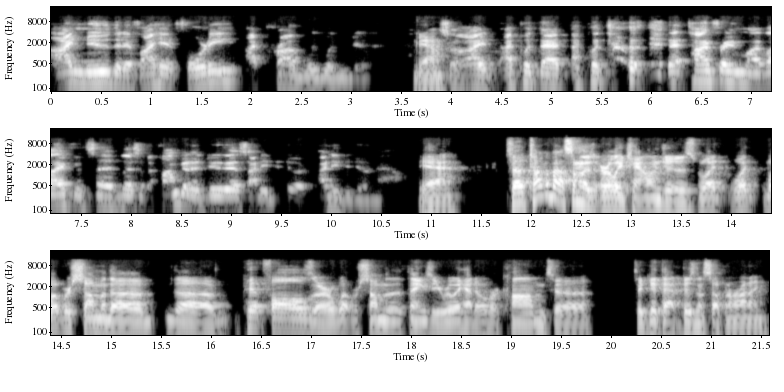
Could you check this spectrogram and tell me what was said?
I knew that if I hit forty, I probably wouldn't do it. Yeah. And so I I put that I put that time frame in my life and said, listen, if I'm going to do this, I need to do it. I need to do it now. Yeah. So talk about some of those early challenges. What what what were some of the the pitfalls or what were some of the things you really had to overcome to to get that business up and running?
